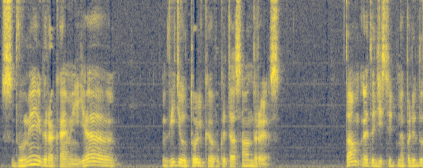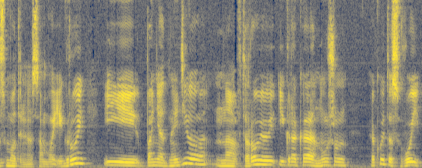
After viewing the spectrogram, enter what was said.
с двумя игроками я видел только в GTA San Andreas. Там это действительно предусмотрено самой игрой, и, понятное дело, на второго игрока нужен какой-то свой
